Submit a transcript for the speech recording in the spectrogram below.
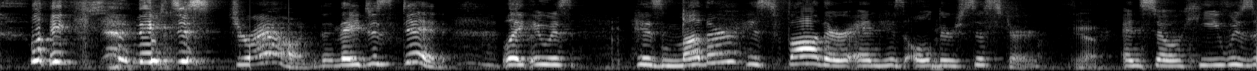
like they just drowned. They just did. Like it was his mother, his father, and his older sister. Yeah. And so he was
